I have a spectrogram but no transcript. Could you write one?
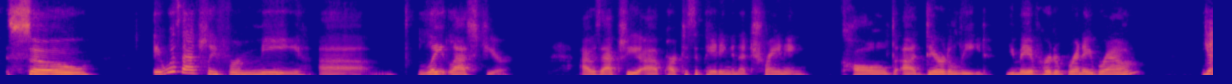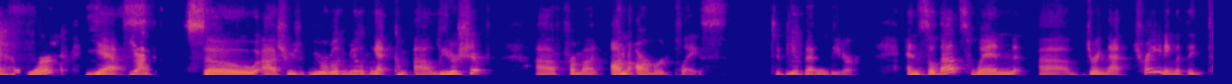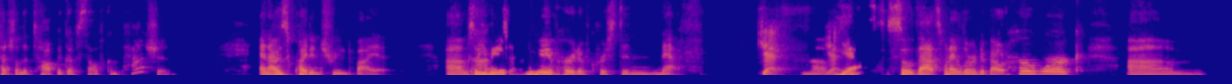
so it was actually for me um, late last year. I was actually uh, participating in a training called uh, Dare to Lead. You may have heard of Brene Brown. Yes. work. Yes. Yes. So uh, she was, we were looking, we were looking at com- uh, leadership uh, from an unarmored place to be a better leader. And so that's when, um, during that training, that they touched on the topic of self compassion, and I was quite intrigued by it. Um, so you may have, you may have heard of Kristin Neff. Yes. Um, yes. Yes. So that's when I learned about her work. Um,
